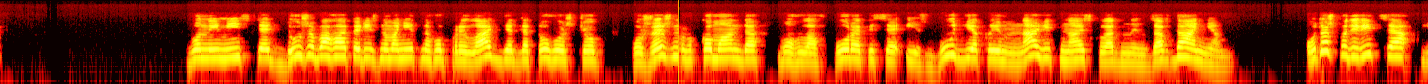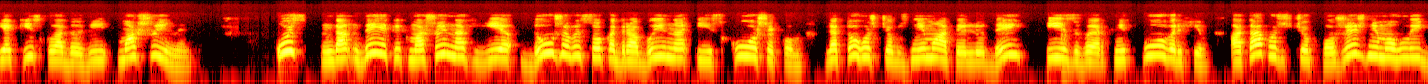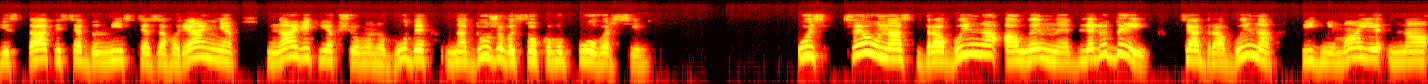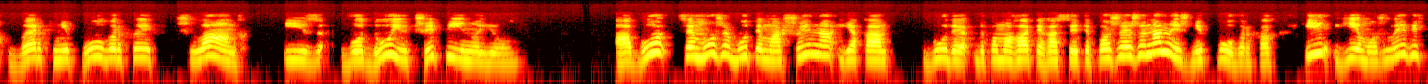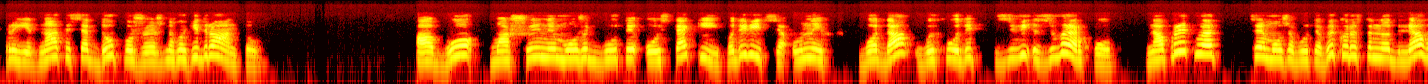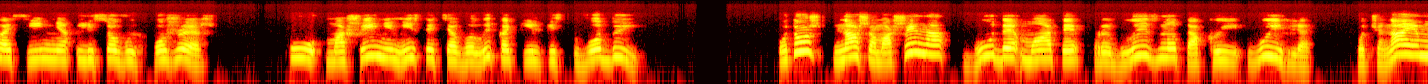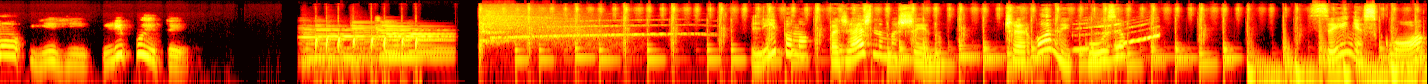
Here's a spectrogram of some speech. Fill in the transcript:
Вони містять дуже багато різноманітного приладдя для того, щоб пожежна команда могла впоратися із будь-яким, навіть найскладним завданням. Отож, подивіться, які складові машини. Ось на деяких машинах є дуже висока драбина із кошиком для того, щоб знімати людей із верхніх поверхів, а також щоб пожежні могли дістатися до місця загоряння, навіть якщо воно буде на дуже високому поверсі. Ось це у нас драбина, але не для людей. Ця драбина піднімає на верхні поверхи шланг із водою чи піною. Або це може бути машина, яка буде допомагати гасити пожежу на нижніх поверхах, і є можливість приєднатися до пожежного гідранту. Або машини можуть бути ось такі. Подивіться, у них вода виходить зверху. Наприклад, це може бути використано для гасіння лісових пожеж. У машині міститься велика кількість води. Отож, наша машина буде мати приблизно такий вигляд. Починаємо її ліпити. Ліпимо пожежну машину. Червоний кузов, синє скло,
